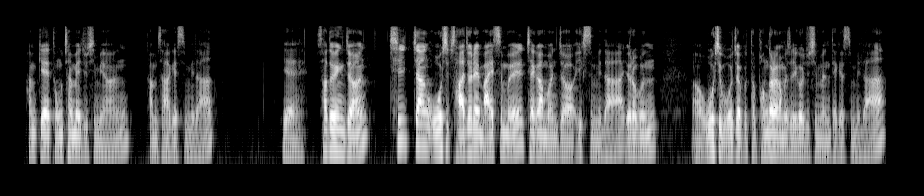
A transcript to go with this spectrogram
함께 동참해 주시면 감사하겠습니다. 예, 사도행전 7장 54절의 말씀을 제가 먼저 읽습니다. 여러분 55절부터 어, 번갈아 가면서 읽어주시면 되겠습니다.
